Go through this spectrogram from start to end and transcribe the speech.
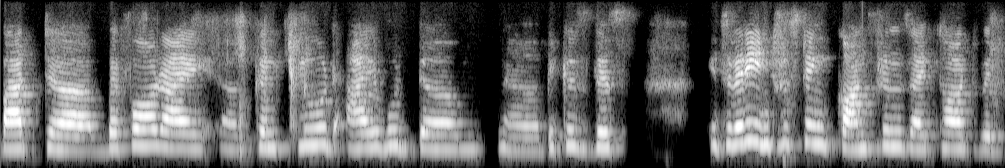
But uh, before I uh, conclude, I would, um, uh, because this, it's a very interesting conference, I thought, with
